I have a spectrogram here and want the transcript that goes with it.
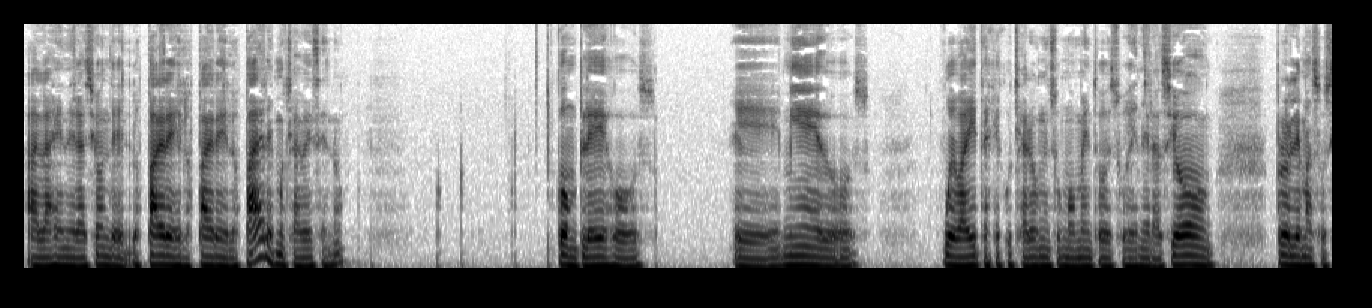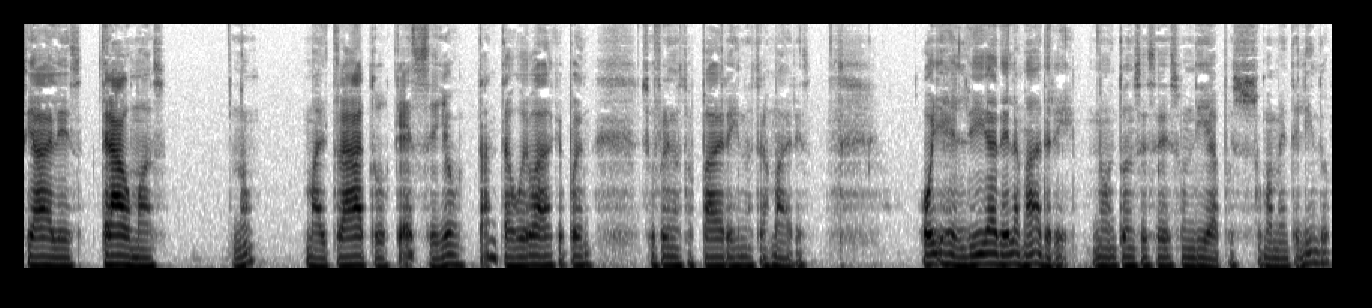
a la generación de los padres de los padres de los padres muchas veces, ¿no? Complejos, eh, miedos, huevaditas que escucharon en su momento de su generación, problemas sociales, traumas, ¿no? Maltratos, qué sé yo, tantas huevadas que pueden sufrir nuestros padres y nuestras madres. Hoy es el día de la madre, ¿no? Entonces es un día pues sumamente lindo.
